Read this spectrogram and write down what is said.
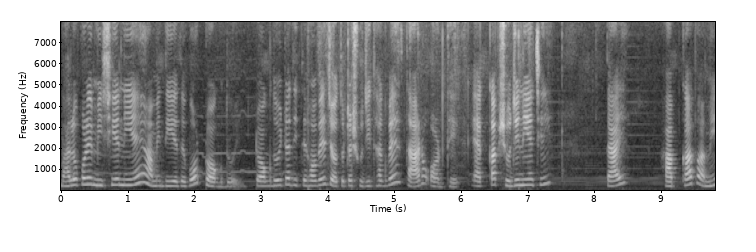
ভালো করে মিশিয়ে নিয়ে আমি দিয়ে দেব টক দই। টক দইটা দিতে হবে যতটা সুজি থাকবে তার অর্ধেক। এক কাপ সুজি নিয়েছি, তাই হাফ কাপ আমি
